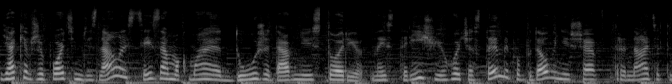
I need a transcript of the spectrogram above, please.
Як я вже потім дізналась, цей замок має дуже давню історію. Найстаріші його частини побудовані ще в 13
